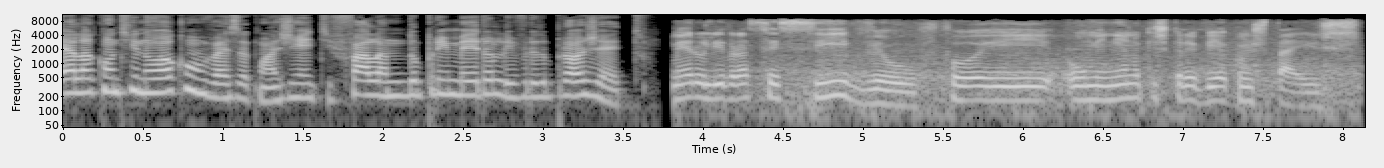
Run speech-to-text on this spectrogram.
Ela continuou a conversa com a gente falando do primeiro livro do projeto. O primeiro livro acessível foi O Menino que Escrevia com os Pés.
